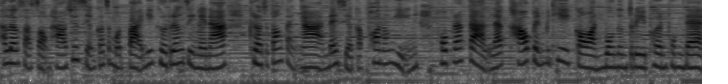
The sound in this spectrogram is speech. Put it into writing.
ถ้าเลิกสัตว์สองเท้าชื่อเสียงก็จะหมดไปนี่คือเรื่องจริงเลยนะคือเราจะต้องแต่งงานได้เสียกับพ่อน้องหญิง พบรักกันและเขาเป็นพิธีกรวงดนตรีเพลินพรมแดน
